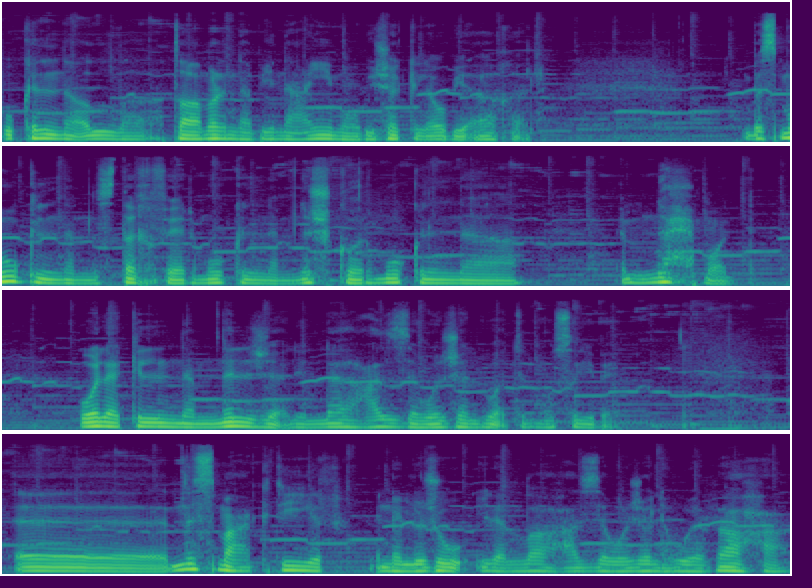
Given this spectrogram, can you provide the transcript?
وكلنا الله طامرنا بنعيمه بشكل أو بآخر. بس مو كلنا بنستغفر مو كلنا بنشكر مو كلنا بنحمد ولا كلنا بنلجأ لله عز وجل وقت المصيبة. بنسمع كتير إن اللجوء إلى الله عز وجل هو الراحة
